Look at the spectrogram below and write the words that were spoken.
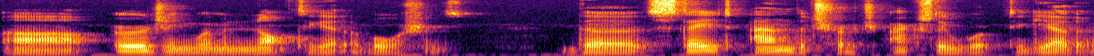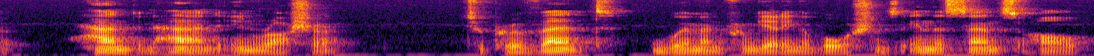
uh, urging women not to get abortions. The state and the church actually work together, hand in hand in Russia, to prevent women from getting abortions in the sense of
